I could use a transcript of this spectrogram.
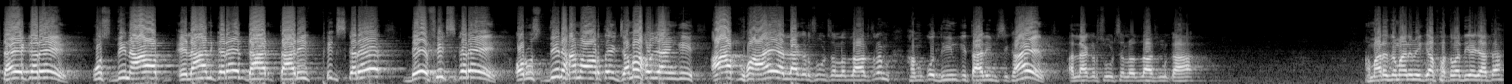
तय करें। उस दिन आप ऐलान करें तारीख फिक्स करें डे फिक्स करें। और उस दिन हम औरतें जमा हो जाएँगी। आप वहाँ आए, अल्लाह के रसूल सल्लल्लाहु अलैहि वसल्लम हमको दीन की तालीम सिखाएँ। अल्लाह के रसूल सल्लल्लाहु अलैहि वसल्लम कहा हमारे ज़माने में क्या फतवा दिया जाता?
